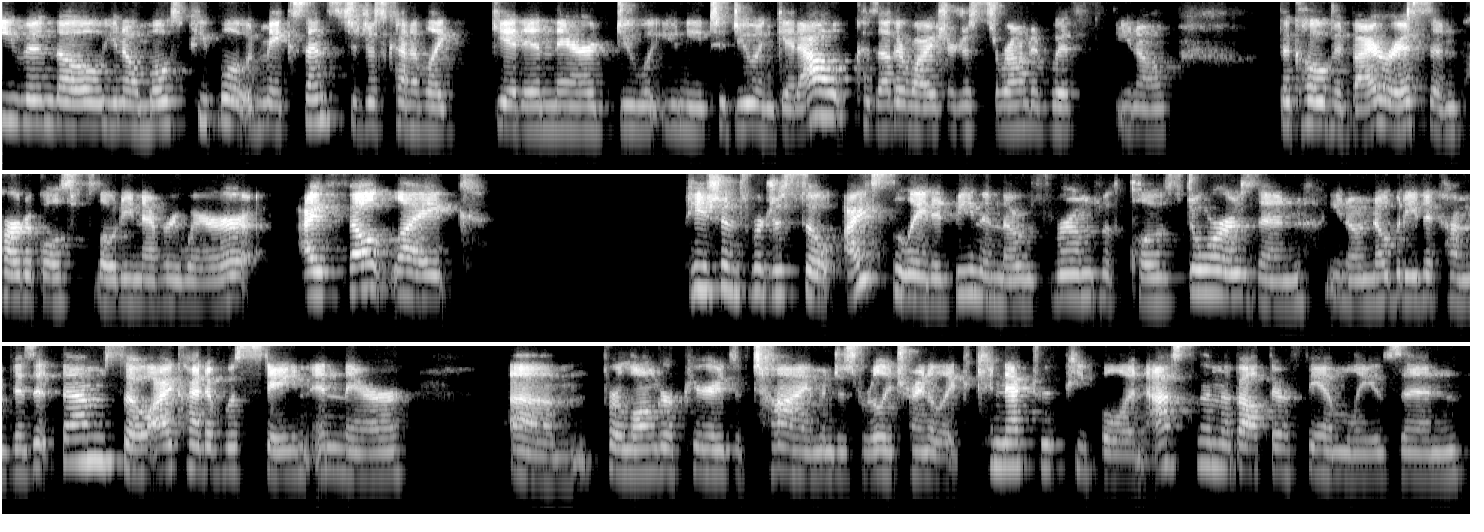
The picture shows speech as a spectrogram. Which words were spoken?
even though you know most people it would make sense to just kind of like get in there do what you need to do and get out because otherwise you're just surrounded with you know the covid virus and particles floating everywhere. I felt like patients were just so isolated being in those rooms with closed doors and you know nobody to come visit them. So i kind of was staying in there um, for longer periods of time and just really trying to like connect with people and ask them about their families and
